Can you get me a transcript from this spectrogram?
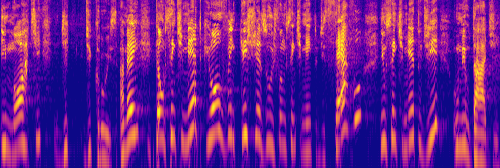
e morte de, de cruz. Amém? Então, o sentimento que houve em Cristo Jesus foi um sentimento de servo e um sentimento de humildade.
